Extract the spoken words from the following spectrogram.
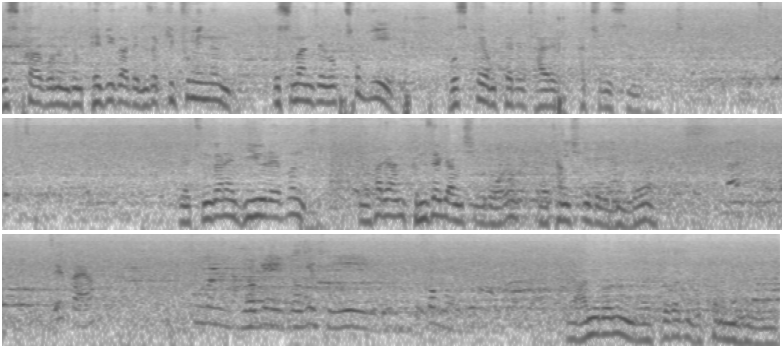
모스크하고는 좀 대비가 되면서 기품 있는 오스만 제국 초기 모스크 형태를 잘 갖추고 있습니다. 네, 중간에 미으랩은 화려한 금색 양식으로 네, 장식이 되어 있는데요. 쓸까요? 여기 여기 제일 예뻐 보여. 네, 안으로는 네, 들어가지 못하는 부분입니다.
